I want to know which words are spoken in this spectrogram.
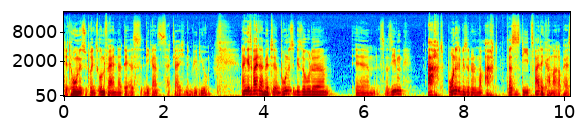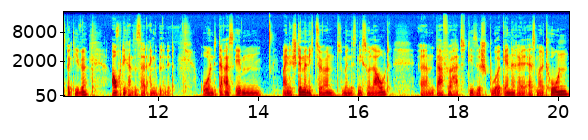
Der Ton ist übrigens unverändert, der ist die ganze Zeit gleich in dem Video. Dann geht es weiter mit Bonus-Episode, ähm, das war 7, 8. Bonus-Episode Nummer 8. Das ist die zweite Kameraperspektive, auch die ganze Zeit eingeblendet. Und da ist eben meine Stimme nicht zu hören, zumindest nicht so laut. Ähm, dafür hat diese Spur generell erstmal Ton,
